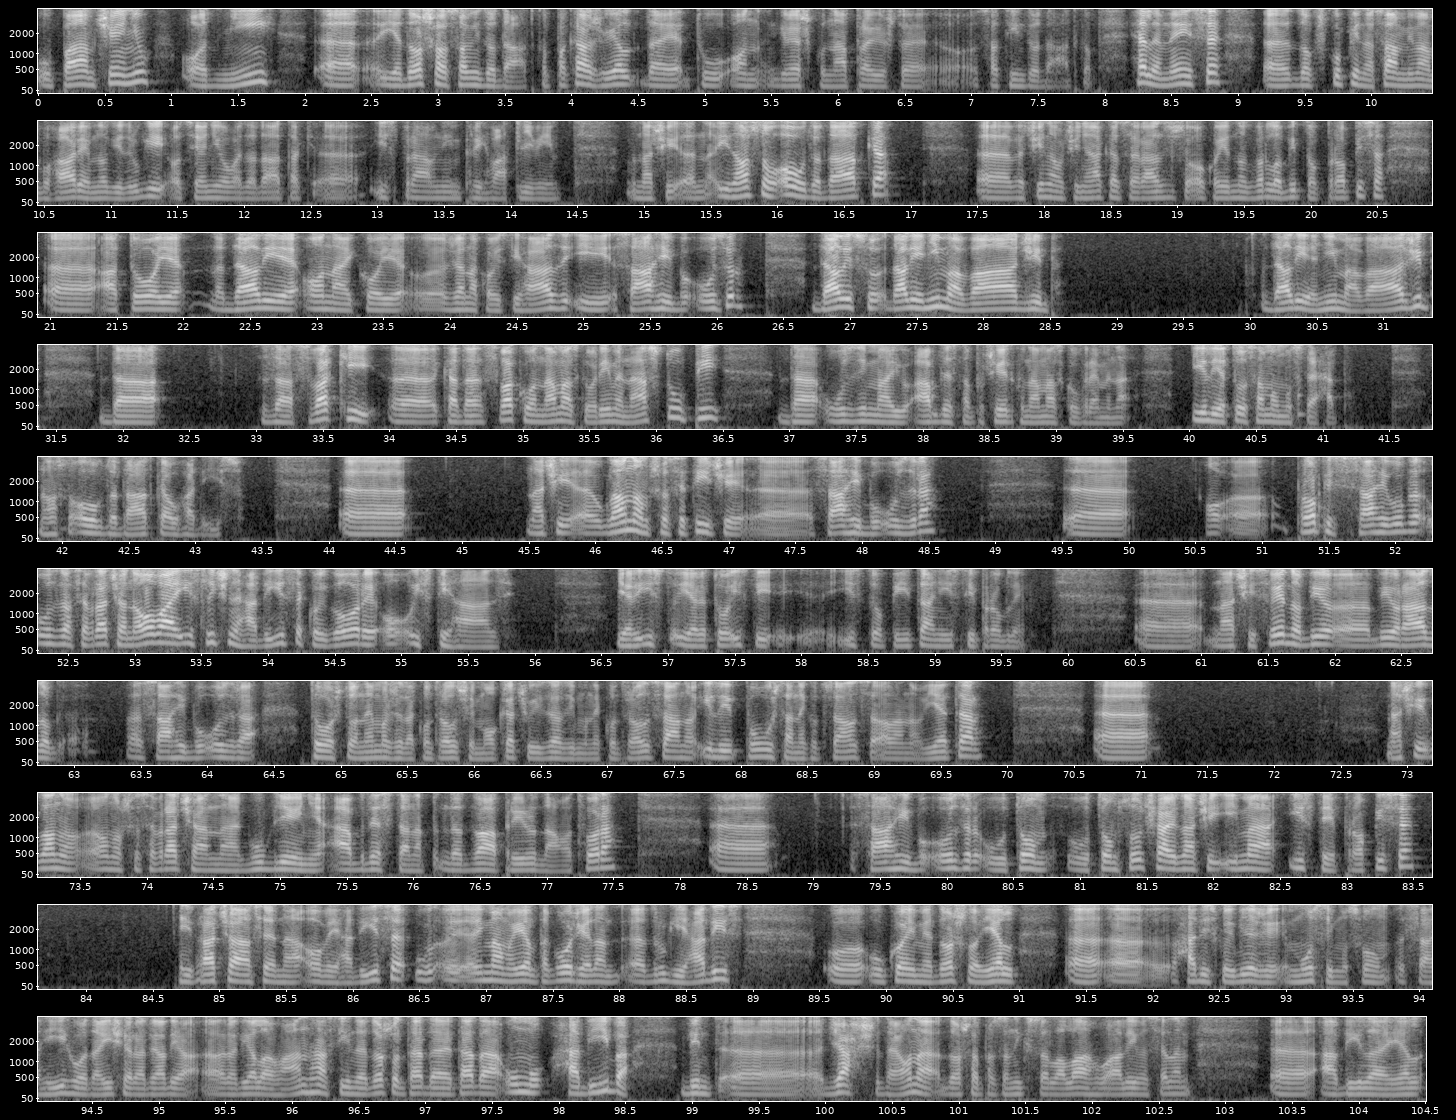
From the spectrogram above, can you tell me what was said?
u pamćenju od njih Eh, je došao sa ovim dodatkom. Pa kažu jel, da je tu on grešku napravio što je sa tim dodatkom. Helem Neise, eh, dok skupina sam imam Buharija i mnogi drugi, ocjenjuju ovaj dodatak eh, ispravnim, prihvatljivim. Znači, I na osnovu ovog dodatka, većina učinjaka se različuje oko jednog vrlo bitnog propisa, a to je da li je onaj koji je žena koji stihazi i sahib uzr, da li, su, da li je njima vađib da li je njima važib da za svaki, e, kada svako namasko vrijeme nastupi, da uzimaju abdest na početku namaskog vremena. Ili je to samo mustehab. Na osnovu ovog dodatka u hadisu. E, znači, e, uglavnom što se tiče e, sahibu uzra, e, o, e, propis sahibu uzra se vraća na ovaj i slične hadise koji govore o istihazi. Jer, isto, jer je to isti, isto pitanje, isti problem. E, E, znači svejedno bio, e, bio razlog e, sahibu uzra to što ne može da kontroliše mokraću, izrazimo nekontrolisano, ili pušta nekontrolisano vjetar. E, znači, glavno ono što se vraća na gubljenje abdesta na, na dva prirodna otvora, e, sahib uzr u tom, u tom slučaju znači ima iste propise i vraća se na ove hadise. U, imamo jel, također jedan drugi hadis, u kojem je došlo jel e, e, hadis koji bilježi muslim u svom sahihu da iše radijalahu anha s tim da je došlo tada je tada umu Habiba bint e, uh, Đahš da je ona došla poslaniku sallallahu alaihi wa sallam uh, a bila je jel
